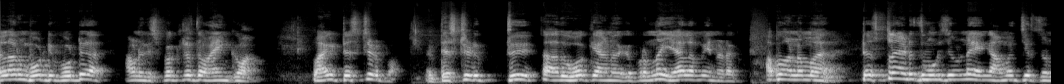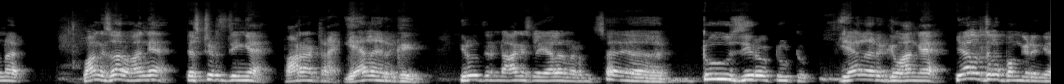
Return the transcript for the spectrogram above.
எல்லாரும் போட்டி போட்டு அவனுக்கு ஸ்பெக்ட்ரத்தை வாங்கிக்குவான். வாங்கி டெஸ்ட் எடுப்பான். டெஸ்ட் எடுத்து அது ஓகே ஆனதுக்கப்புறம் தான் ஏலமே நடக்கும். அப்போ நம்ம டெஸ்ட்லாம் எடுத்து முடிச்ச உடனே எங்கள் அமைச்சர் சொன்னார் வாங்க சார் வாங்க. டெஸ்ட் எடுத்துட்டீங்க. பாராட்டுறேன். ஏலம் இருக்குது இருபத்தி ரெண்டு ஆகஸ்ட்ல ஏலம் நடந்துச்சு டூ ஜீரோ டூ டூ ஏலம் இருக்கு வாங்க. ஏலத்தில் பங்கெடுங்க.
